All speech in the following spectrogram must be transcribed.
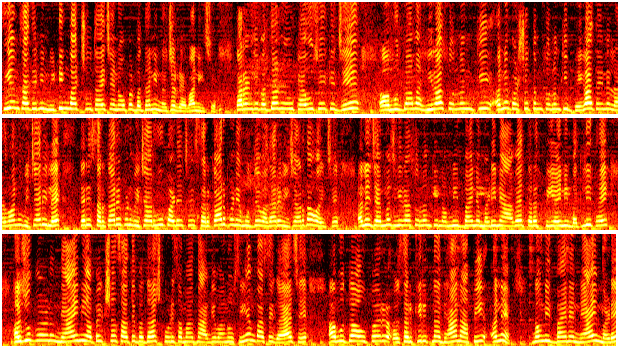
સીએમ સાથેની મિટિંગ બાદ શું થાય છે, એના ઉપર બધાની નજર રહેવાની છે. કારણ કે બધાનું એવું કહેવું છે કે જે મુદ્દામાં હીરા સોલંકી અને પરસોત્તમ સોલંકી ભેગા થઈને લડવાનું વિચારી લે, ત્યારે સરકારે પણ વિચારવું પડે છે. સરકાર પણ એ મુદ્દે વધારે વિચારતા હોય છે. અને જેમ જ હીરા સોલંકી નવનીતભાઈને મળીને આવ્યા, તરત પીઆઈની બદલી થઈ. હજુ પણ ન્યાયની અપેક્ષા સાથે બધા જ કોળી સમાજના આગેવાનો સીએમ પાસે ગયા છે. આ મુદ્દા ઉપર સરખી રીતના ધ્યાન આપી અને નવનીતભાઈને ન્યાય મળે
